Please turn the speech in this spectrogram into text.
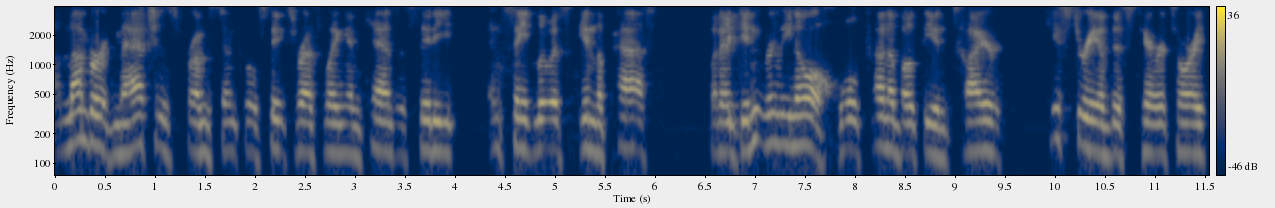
a number of matches from Central States Wrestling in Kansas City and St. Louis in the past, but I didn't really know a whole ton about the entire history of this territory.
